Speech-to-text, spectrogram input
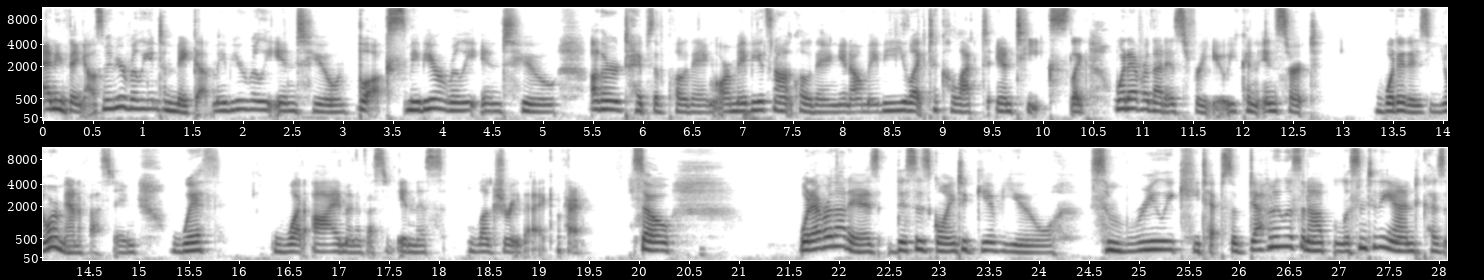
anything else. Maybe you're really into makeup. Maybe you're really into books. Maybe you're really into other types of clothing, or maybe it's not clothing. You know, maybe you like to collect antiques, like whatever that is for you. You can insert what it is you're manifesting with what I manifested in this luxury bag. Okay. So, whatever that is, this is going to give you some really key tips. So definitely listen up, listen to the end because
